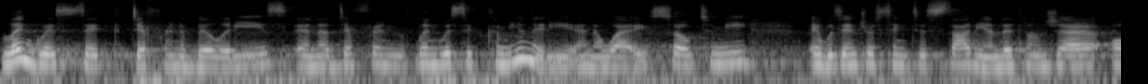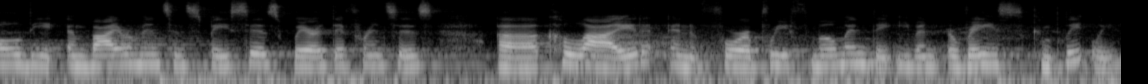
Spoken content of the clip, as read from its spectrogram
linguistic different abilities and a different linguistic community in a way. So to me, it was interesting to study in l'étranger all the environments and spaces where differences uh, collide, and for a brief moment, they even erase completely.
